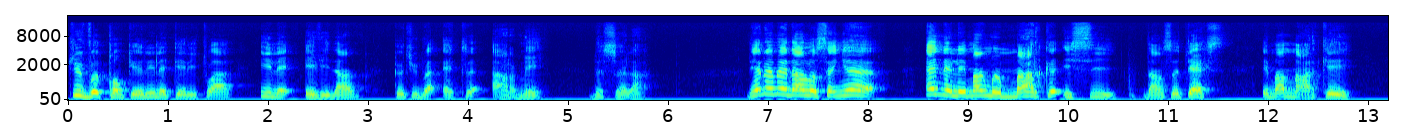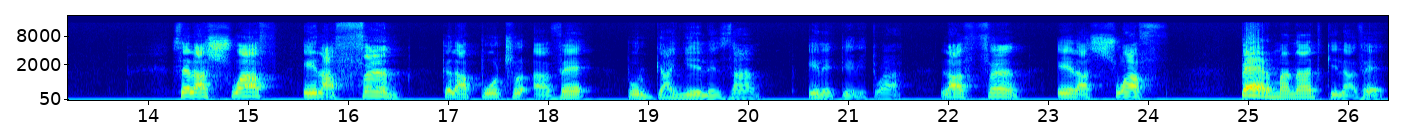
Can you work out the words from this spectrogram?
tu veux conquérir les territoires, il est évident que tu dois être armé de cela. Bien-aimé dans le Seigneur, un élément me marque ici, dans ce texte, et m'a marqué. C'est la soif et la faim que l'apôtre avait pour gagner les âmes et les territoires. La faim et la soif permanente qu'il avait.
